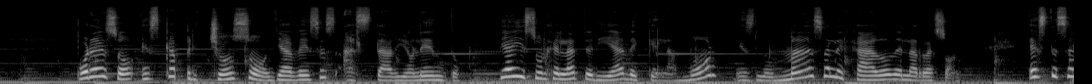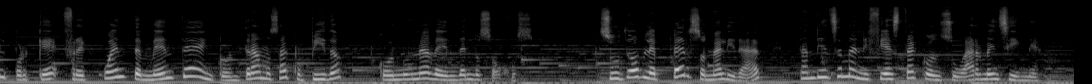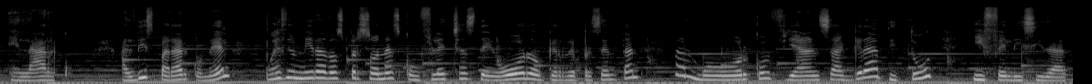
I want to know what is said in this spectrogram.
Por eso es caprichoso y a veces hasta violento. De ahí surge la teoría de que el amor es lo más alejado de la razón. Este es el por qué frecuentemente encontramos a Cupido con una venda en los ojos. Su doble personalidad también se manifiesta con su arma insignia, el arco. Al disparar con él, puede unir a dos personas con flechas de oro que representan amor, confianza, gratitud y felicidad.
